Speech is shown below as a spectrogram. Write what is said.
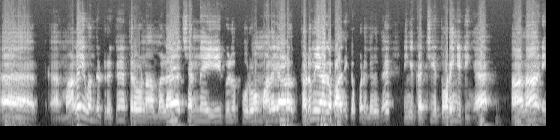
ஆஹ் மழை வந்துட்டு இருக்கு திருவண்ணாமலை சென்னை விழுப்புரம் மழையால கடுமையாக பாதிக்கப்படுகிறது. நீங்க கட்சியை தொடங்கிட்டீங்க. ஆனா நீங்க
